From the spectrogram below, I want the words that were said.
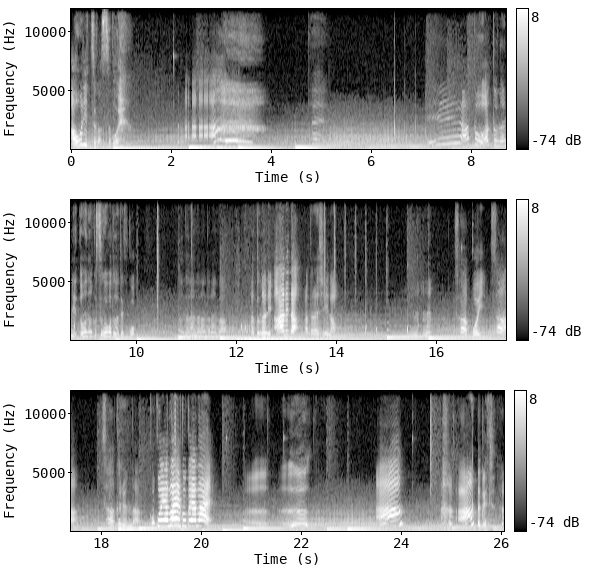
青率がすごい。えー、あとあと何？おなんかすごいことになってるここ。なんだなんだなんだなんだ？あと何？あー出た！新しいの。うんうん。さあ来い。さあさあ来るんだ。ここやばい！ここやばい！ううあん あん？とか言って。た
